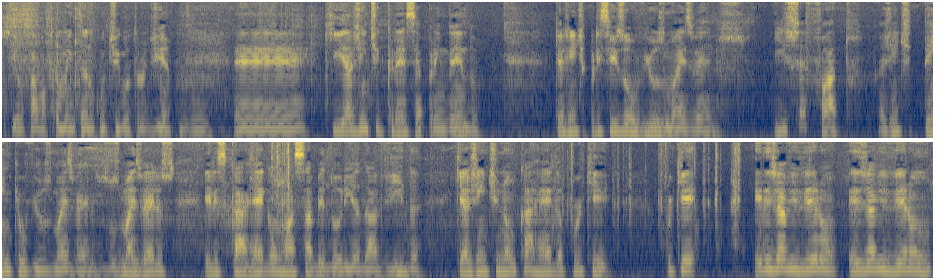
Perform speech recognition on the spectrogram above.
que eu tava comentando contigo outro dia. é, que a gente cresce aprendendo que a gente precisa ouvir os mais velhos. E Isso é fato. A gente tem que ouvir os mais velhos. Os mais velhos, eles carregam uma sabedoria da vida que a gente não carrega. Por quê? Porque eles já viveram, eles já viveram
